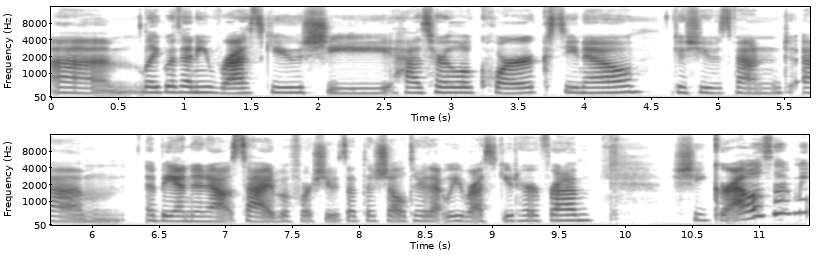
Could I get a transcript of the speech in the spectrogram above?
Um, like with any rescue, she has her little quirks, you know, because she was found um, abandoned outside before she was at the shelter that we rescued her from. She growls at me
